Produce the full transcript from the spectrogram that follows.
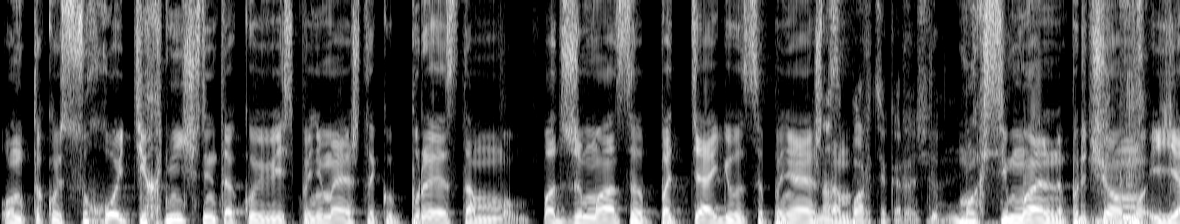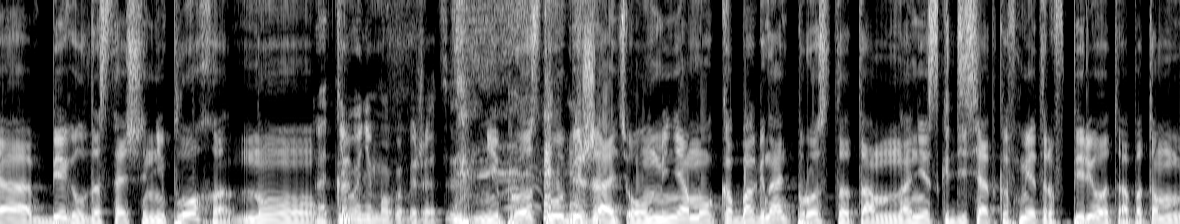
он такой сухой, техничный такой весь, понимаешь, такой пресс, там, поджиматься, подтягиваться, понимаешь, На там. спорте, короче. Максимально. Причем я бегал достаточно неплохо, но... От него не мог убежать. не просто убежать, он меня мог обогнать просто там на несколько десятков метров вперед, а потом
